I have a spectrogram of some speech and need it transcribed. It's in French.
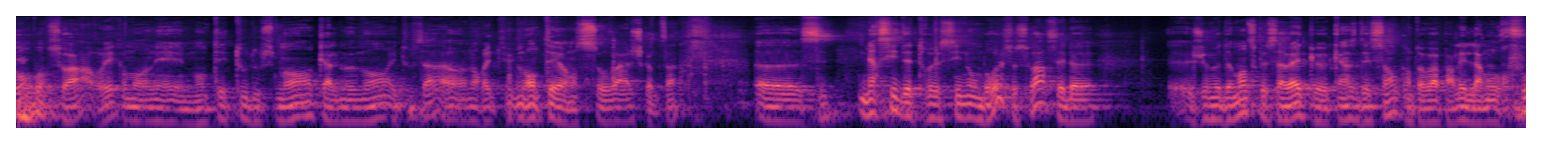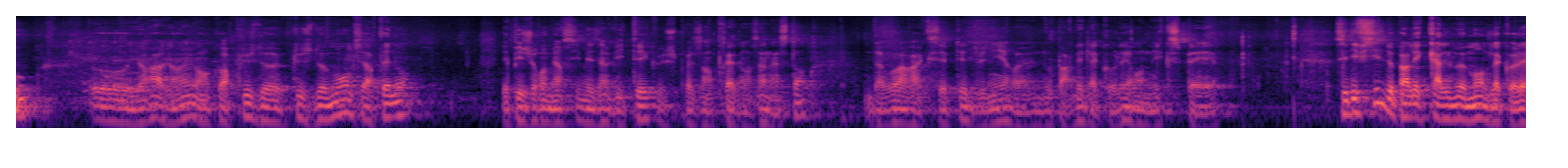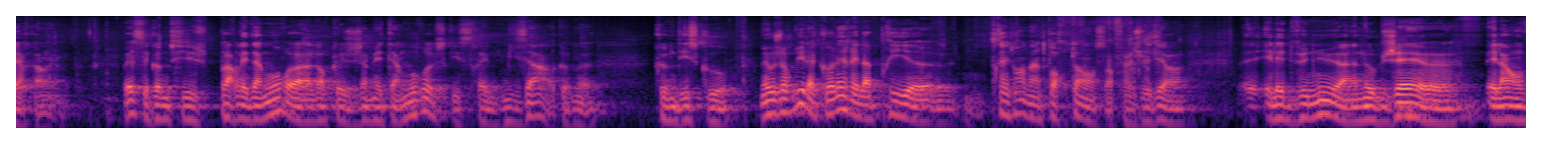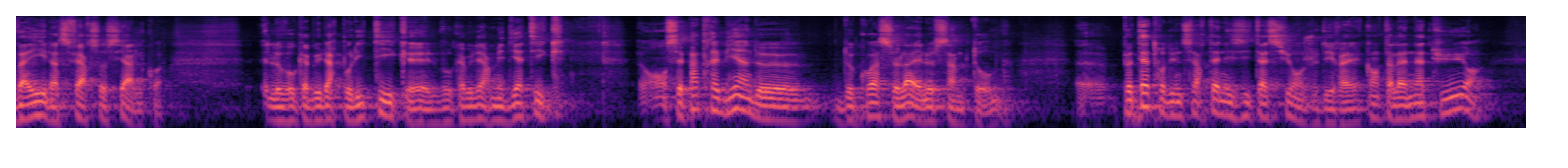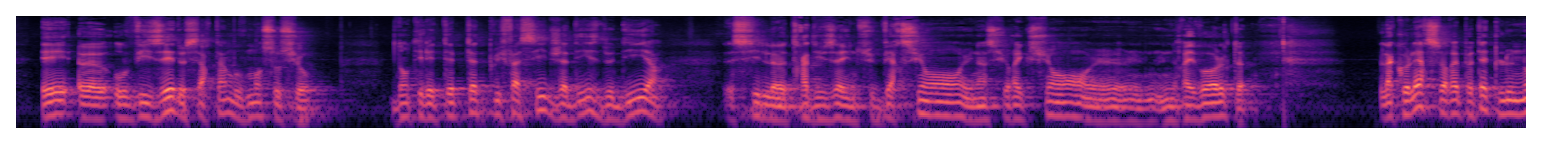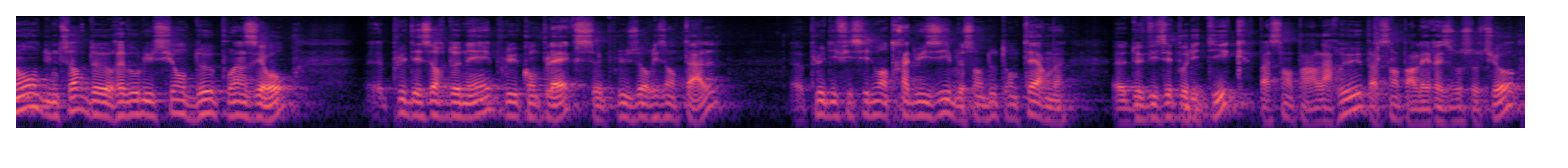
Bon, bonsoir. Oui, comme on est monté tout doucement, calmement et tout ça, on aurait pu monter en sauvage comme ça. Euh, merci d'être si nombreux ce soir. C'est le, euh, je me demande ce que ça va être le 15 décembre quand on va parler de l'amour fou. il y aura quand même encore plus de, plus de monde, certainement. Et puis je remercie mes invités que je présenterai dans un instant d'avoir accepté de venir euh, nous parler de la colère en expert. C'est difficile de parler calmement de la colère quand même. Oui, c'est comme si je parlais d'amour alors que j'ai jamais été amoureux, ce qui serait bizarre comme, comme discours. Mais aujourd'hui, la colère, elle a pris euh, très grande importance. Enfin, je veux dire, elle est devenue un objet, euh, elle a envahi la sphère sociale, quoi. Le vocabulaire politique, le vocabulaire médiatique. On ne sait pas très bien de, de quoi cela est le symptôme. Euh, peut-être d'une certaine hésitation, je dirais, quant à la nature et euh, aux visées de certains mouvements sociaux, dont il était peut-être plus facile jadis de dire s'ils traduisaient une subversion, une insurrection, une révolte. La colère serait peut-être le nom d'une sorte de révolution 2.0, euh, plus désordonnée, plus complexe, plus horizontale, euh, plus difficilement traduisible sans doute en termes euh, de visée politique, passant par la rue, passant par les réseaux sociaux,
